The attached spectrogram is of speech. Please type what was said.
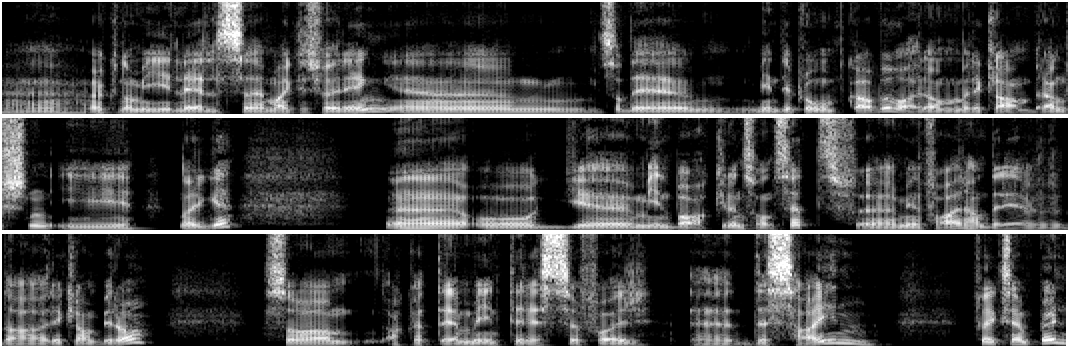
økonomi, ledelse, markedsføring. eh, Så det Min diplomoppgave var om reklamebransjen i Norge. Eh, Og eh, min bakgrunn sånn sett eh, Min far, han drev da reklamebyrå, så akkurat det med interesse for eh, design eksempel,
